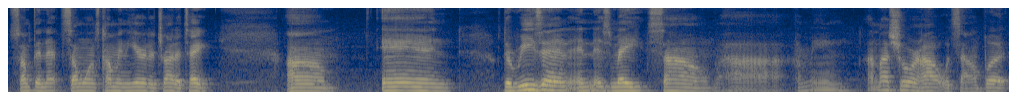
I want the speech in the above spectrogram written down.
something that someone's coming here to try to take." Um, and the reason, and this may sound, uh, I mean, I'm not sure how it would sound, but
